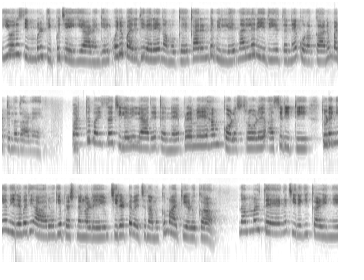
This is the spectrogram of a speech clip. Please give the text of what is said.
ഈ ഒരു സിമ്പിൾ ടിപ്പ് ചെയ്യുകയാണെങ്കിൽ ഒരു പരിധി വരെ നമുക്ക് കറണ്ട് ബില്ല് നല്ല രീതിയിൽ തന്നെ കുറക്കാനും പറ്റുന്നതാണ്. പത്ത് പൈസ ചിലവില്ലാതെ തന്നെ പ്രമേഹം കൊളസ്ട്രോൾ അസിഡിറ്റി തുടങ്ങിയ നിരവധി ആരോഗ്യ പ്രശ്നങ്ങളുടെയും ചിരട്ട വെച്ച് നമുക്ക് മാറ്റിയെടുക്കാം. നമ്മൾ തേങ്ങ ചിരകി കഴിഞ്ഞ്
